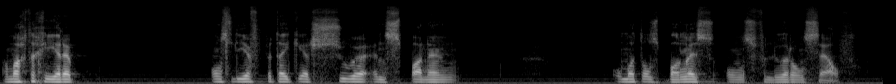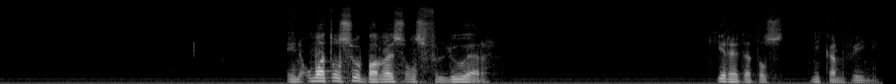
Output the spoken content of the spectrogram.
Almagtige Here, ons leef baie keer so in spanning omdat ons bang is ons verloor onsself. En omdat ons so bang is ons verloor kere dat ons nie kan wen nie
